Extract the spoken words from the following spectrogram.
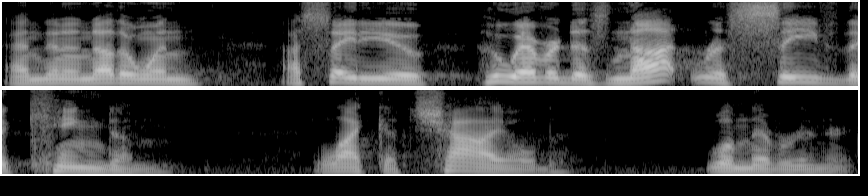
And then another one, I say to you, whoever does not receive the kingdom like a child will never enter it.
